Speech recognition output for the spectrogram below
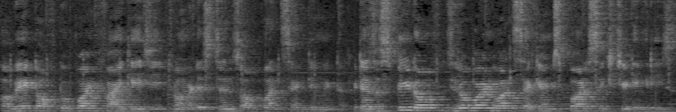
a weight of 2.5 kg from a distance of 1 centimeter. It has a speed of 0.1 seconds per 60 degrees.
